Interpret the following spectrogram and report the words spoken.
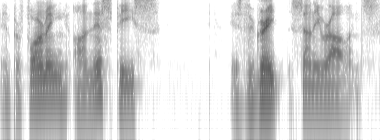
And performing on this piece is the great Sonny Rollins.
